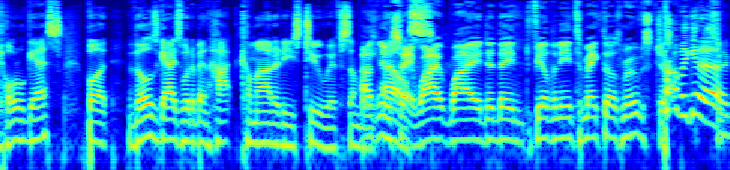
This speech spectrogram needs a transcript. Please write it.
total guess, but those guys would have been hot commodities too if somebody. I was going to say, why why did they feel the need to make those moves? Just Probably get a.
